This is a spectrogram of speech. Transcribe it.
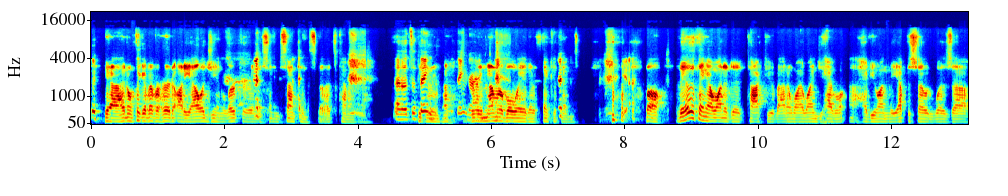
Yeah i don't think i've ever heard audiology and lurker in the same sentence so that's kind of uh, that's a thing, very, thing, very memorable way to think of things yeah. well, the other thing I wanted to talk to you about and why I wanted to have uh, have you on the episode was uh,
